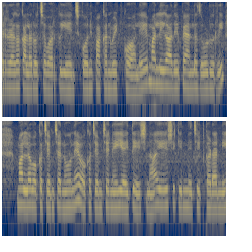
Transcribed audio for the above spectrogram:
ఎర్రగా కలర్ వచ్చే వరకు వేయించుకొని పక్కన పెట్టుకోవాలి. మళ్ళీ ఇక అదే ప్యాన్లో చూడుర్రి మళ్ళీ ఒక చెంచా నూనె ఒక చెంచా నెయ్యి అయితే వేసిన. వేసి కిన్ని చిట్కడాన్ని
